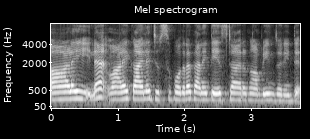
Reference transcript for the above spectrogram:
வாழையில் வாழைக்காயில் சிப்ஸ் போடுற தனி டேஸ்ட்டாக இருக்கும் அப்படின்னு சொல்லிட்டு.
